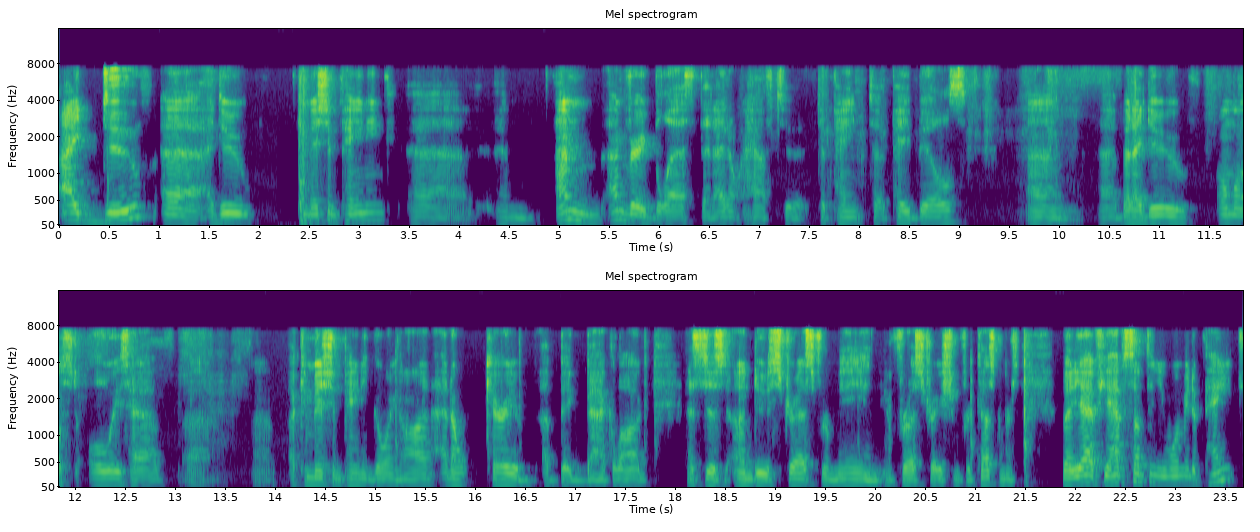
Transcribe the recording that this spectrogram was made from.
I do. Uh, I do commission painting. Uh, I'm I'm very blessed that I don't have to to paint to pay bills. Um, uh, but I do almost always have uh, uh, a commission painting going on. I don't carry a, a, big backlog. That's just undue stress for me and, and, frustration for customers. But yeah, if you have something you want me to paint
